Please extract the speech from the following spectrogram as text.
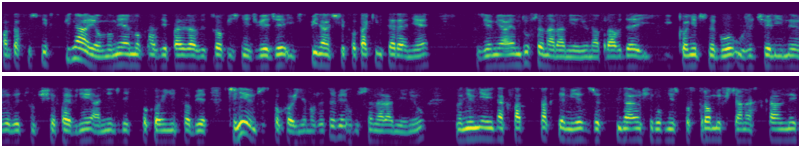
fantastycznie wspinają. No miałem okazję parę razy tropić niedźwiedzie i wspinać się po takim terenie, gdzie miałem duszę na ramieniu naprawdę i, i konieczne było użycie liny, żeby czuć się pewniej, a niedźwiedź spokojnie sobie, czy nie wiem, czy spokojnie, może też miał duszę na ramieniu. No niemniej jednak fakt, faktem jest, że wspinają się również po stromych ścianach skalnych.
